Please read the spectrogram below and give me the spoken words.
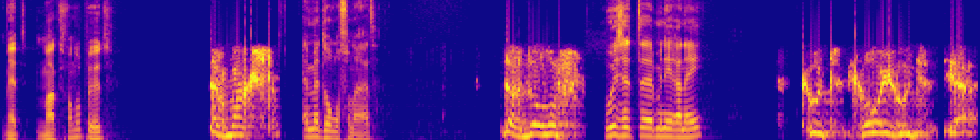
met Max van der Put. Dag Max. En met Dolph van Aert. Dag Dolf. Hoe is het, eh, meneer Anne? Goed, ik hoor je goed. Ja.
